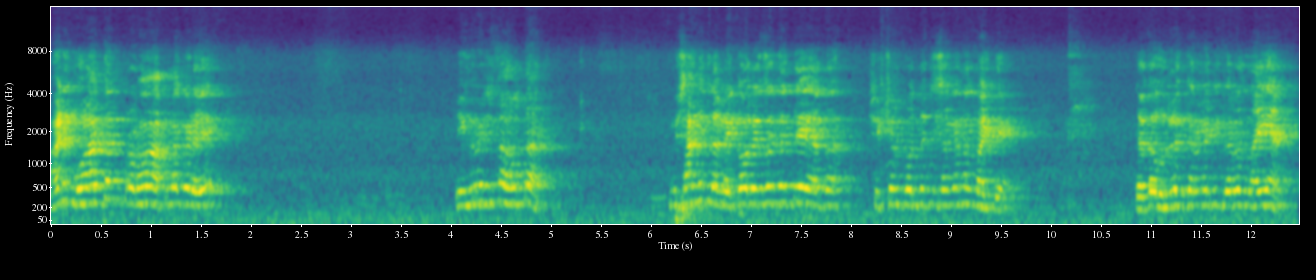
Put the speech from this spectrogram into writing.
आणि मुळातच प्रभाव आपल्याकडे इंग्रजीचा होता. मी सांगितलं मेकॉलेजचं तर ते आता शिक्षण पद्धती सगळ्यांनाच माहिती आहे. त्याचा उल्लेख करण्याची गरज नाही आहे.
